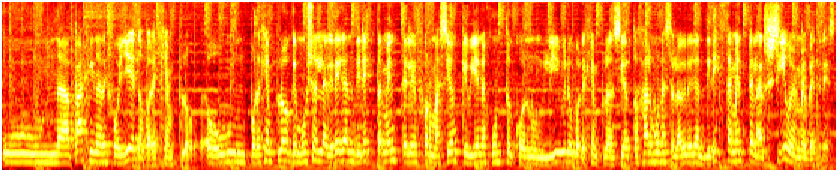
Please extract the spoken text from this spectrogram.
una página de folleto, por ejemplo, o un, por ejemplo, que muchos le agregan directamente la información que viene junto con un libro, por ejemplo, en ciertos álbumes se lo agregan directamente al archivo MP3.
